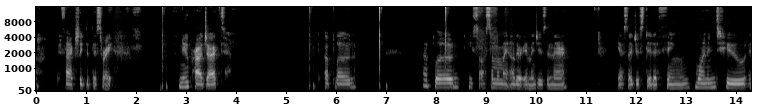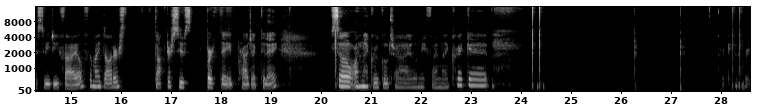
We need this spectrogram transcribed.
if I actually did this right. New project, upload, upload. You saw some of my other images in there. Yes, I just did a thing one and two SVG file for my daughter's Dr. Seuss birthday project today. So on my Google Drive, let me find my Cricut. Cricut number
